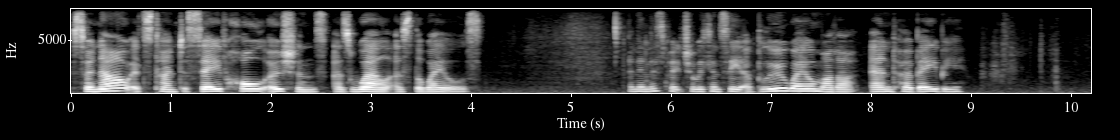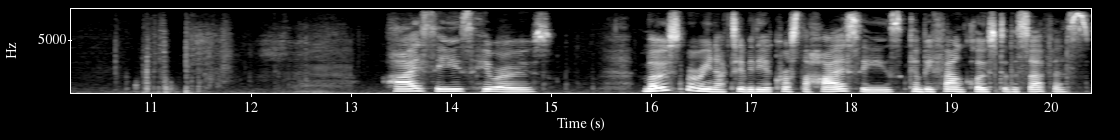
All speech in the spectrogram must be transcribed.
So now it's time to save whole oceans as well as the whales. And in this picture, we can see a blue whale mother and her baby. High Seas Heroes Most marine activity across the high seas can be found close to the surface.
